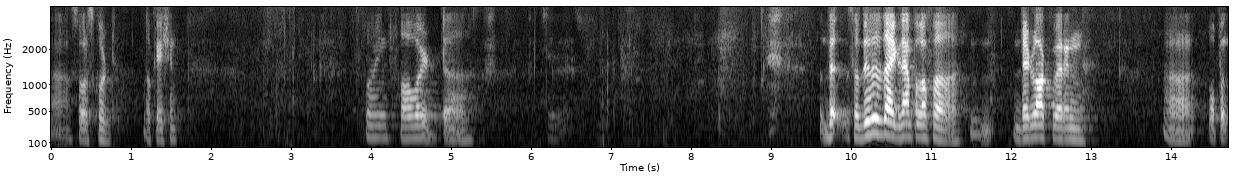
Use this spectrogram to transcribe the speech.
uh, source code location. Going forward, uh, the, so this is the example of a deadlock wherein open,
